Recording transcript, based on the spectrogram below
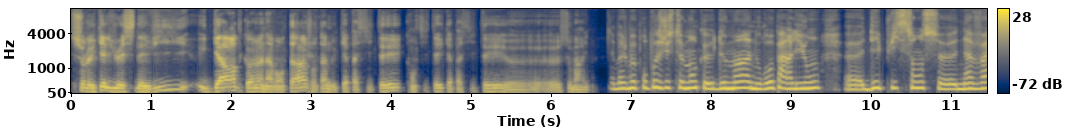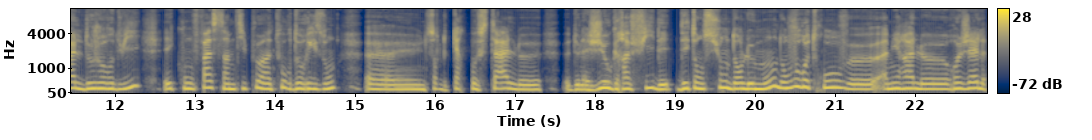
sur lequel l'US Navy garde quand même un avantage en termes de capacité, quantité, capacité euh, sous-marine. Eh ben, je me propose justement que demain, nous reparlions euh, des puissances euh, navales d'aujourd'hui et qu'on fasse un petit peu un tour d'horizon, une sorte de carte postale de la géographie des, des, tensions dans le monde. On vous retrouve, amiral Rogel,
